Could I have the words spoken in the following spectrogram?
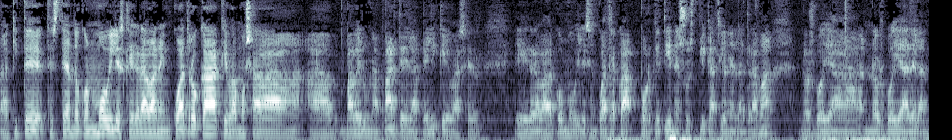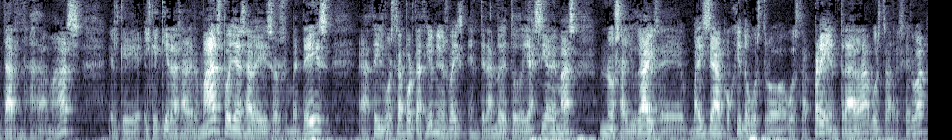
aquí te, testeando con móviles que graban en 4K, que vamos a, a, va a haber una parte de la peli que va a ser eh, grabada con móviles en 4K porque tiene su explicación en la trama. No os voy a, no os voy a adelantar nada más. El que, el que quiera saber más, pues ya sabéis, os metéis hacéis vuestra aportación y os vais enterando de todo. Y así además nos ayudáis. Eh, vais ya cogiendo vuestro, vuestra preentrada, vuestra reserva.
